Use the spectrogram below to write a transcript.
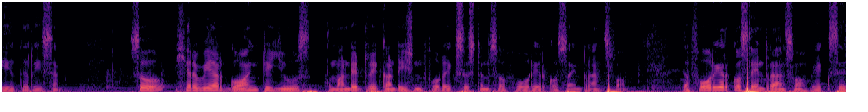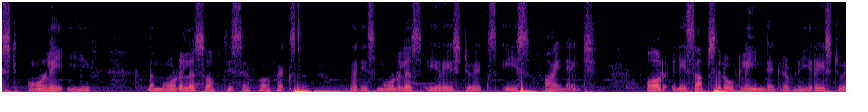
Give the reason. So here we are going to use the mandatory condition for existence of Fourier cosine transform. The Fourier cosine transform exists only if the modulus of this f of x that is modulus e raised to x is finite or it is absolutely integrable. e raised to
